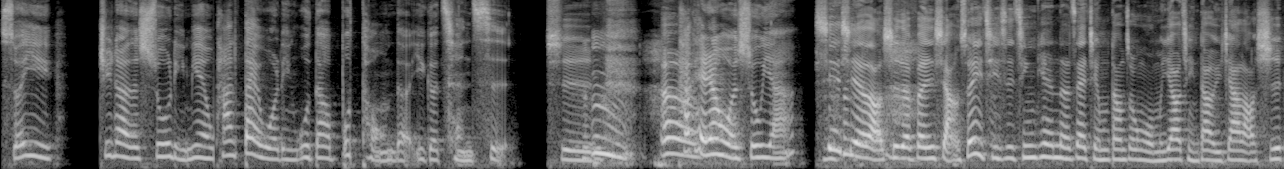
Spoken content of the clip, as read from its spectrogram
所以。Gina 的书里面，他带我领悟到不同的一个层次，是，嗯，他可以让我舒压。谢谢老师的分享。所以 其实今天呢，在节目当中，我们邀请到瑜伽老师，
